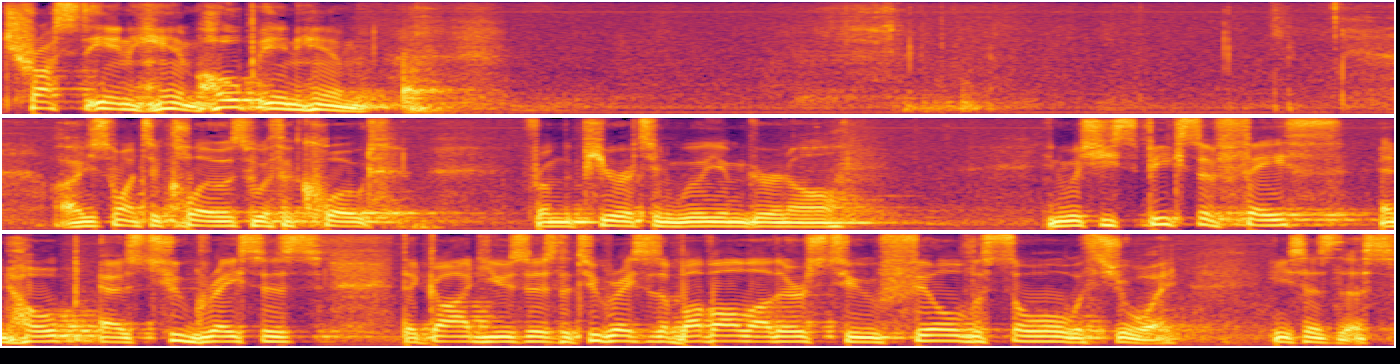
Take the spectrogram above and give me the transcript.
Trust in him, hope in him. I just want to close with a quote from the Puritan William Gurnall, in which he speaks of faith and hope as two graces that God uses, the two graces above all others, to fill the soul with joy. He says this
